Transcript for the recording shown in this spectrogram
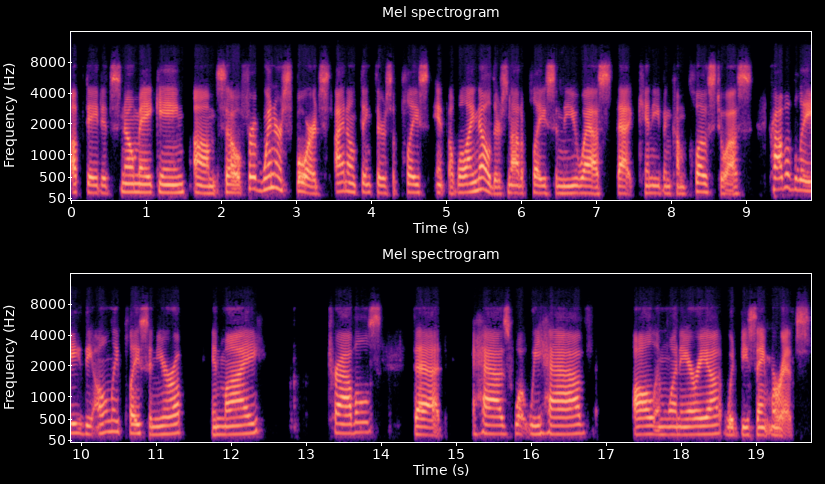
updated snowmaking. Um, so, for winter sports, I don't think there's a place, in, well, I know there's not a place in the US that can even come close to us. Probably the only place in Europe, in my travels that has what we have all in one area would be St. Moritz.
